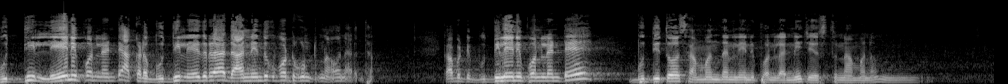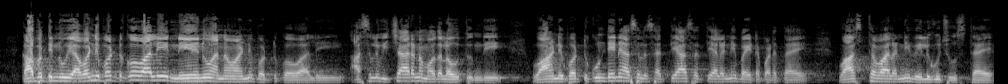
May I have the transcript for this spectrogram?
బుద్ధి లేని పనులంటే అక్కడ బుద్ధి లేదురా దాన్ని ఎందుకు పట్టుకుంటున్నావు అని అర్థం. కాబట్టి బుద్ధి లేని పనులంటే బుద్ధితో సంబంధం లేని పనులన్నీ చేస్తున్నాం మనం. కాబట్టి నువ్వు ఎవరిని పట్టుకోవాలి? నేను అన్నవాడిని పట్టుకోవాలి. అసలు విచారణ మొదలవుతుంది. వాణ్ణి పట్టుకుంటేనే అసలు సత్యాసత్యాలన్నీ బయటపడతాయి. వాస్తవాలన్నీ వెలుగు చూస్తాయి.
